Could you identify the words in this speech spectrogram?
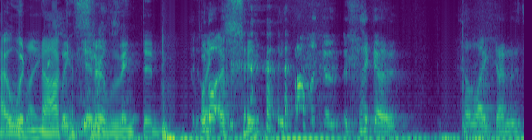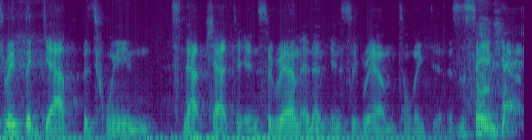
I would Like, not LinkedIn- consider LinkedIn Well, no, it's, same. it's not like a, it's like a to like demonstrate the gap between Snapchat to Instagram and then Instagram to LinkedIn. It's the same gap,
